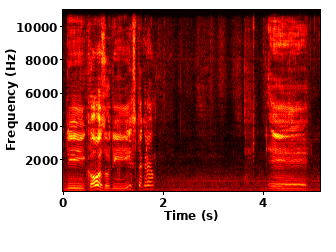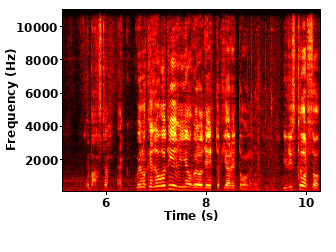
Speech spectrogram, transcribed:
di coso di Instagram e, e basta. Ecco, quello che devo dire io ve l'ho detto chiaro e tondo. Il discorso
